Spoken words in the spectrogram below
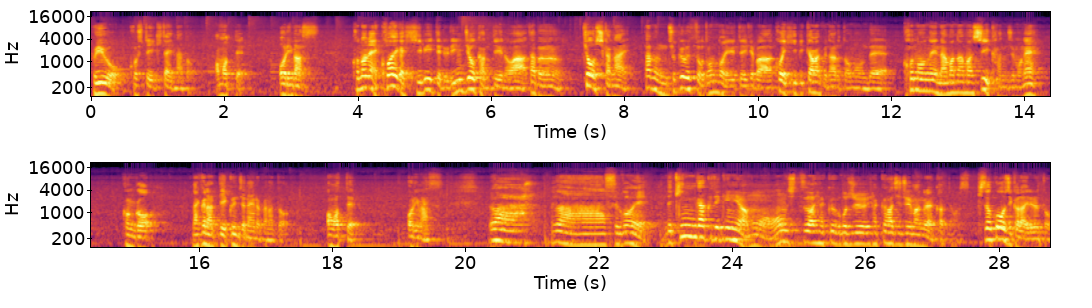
冬を越していきたいなと思っております。このね声が響いてる臨場感っていうのは多分今日しかない。多分植物をどんどん入れていけば声響かなくなると思うんでこのね生々しい感じもね今後なくなっていくんじゃないのかなと思っております。うわーうわーすごい。で金額的にはもう温室は150180万ぐらいかかってます。基礎工事から入れると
